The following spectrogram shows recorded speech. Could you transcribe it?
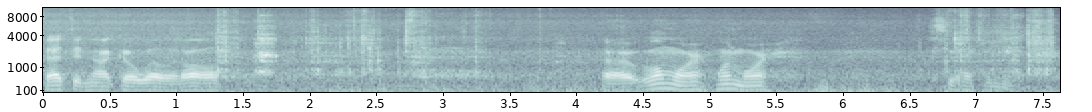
That did not go well at all. All right, one more, one more. Let's see what I can get.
